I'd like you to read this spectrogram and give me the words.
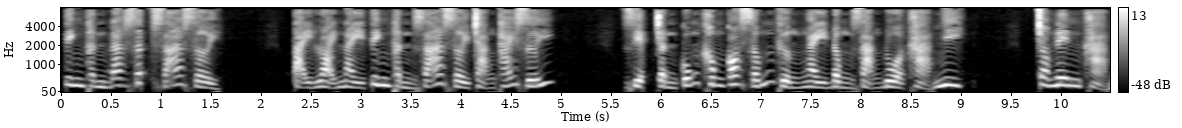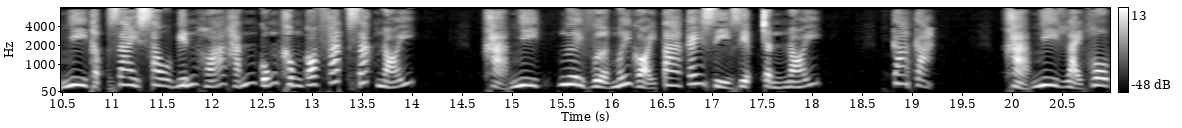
Tinh thần đã rất giã rời. Tại loại này tinh thần giã rời trạng thái dưới. Diệp Trần cũng không có giống thường ngày đồng dạng đùa Khả Nhi. Cho nên Khả Nhi thập giai sau biến hóa hắn cũng không có phát giác nói. Khả Nhi, ngươi vừa mới gọi ta cái gì Diệp Trần nói. Ca ca. Khả Nhi lại hô.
